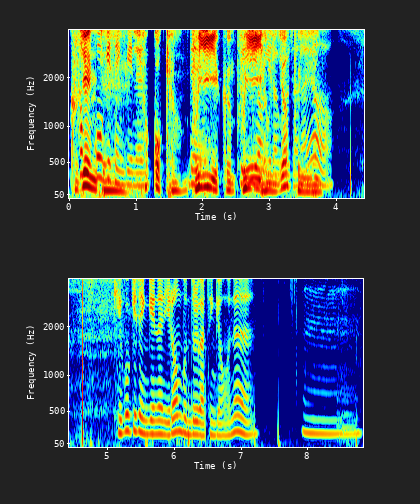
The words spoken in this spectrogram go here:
협곡이 생기는 협곡형, 네, V 그 V형이죠, V형. 하잖아요. 계곡이 생기는 이런 분들 같은 경우는 음,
